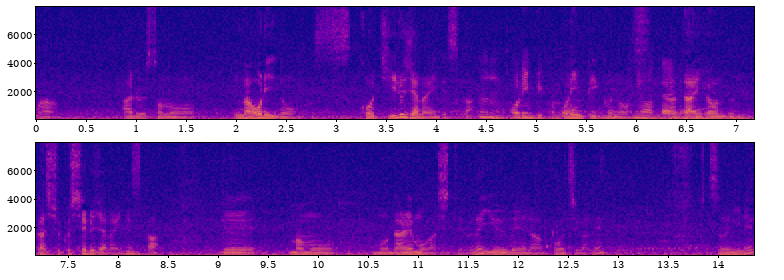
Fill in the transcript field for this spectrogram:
まああるその今オリのコーチいるじゃないですか、うん、うん、オリンピックの。ねオリンピックの代表。合宿してるじゃないですか、で、まあ、もうもう誰もが知ってるね有名なコーチがね。普通にね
